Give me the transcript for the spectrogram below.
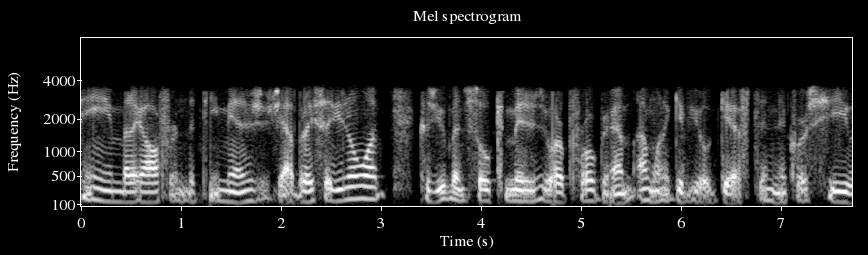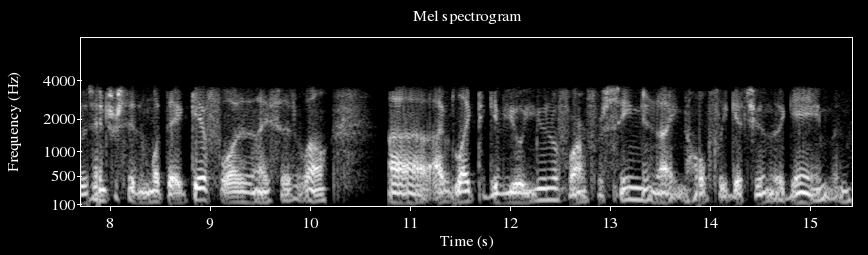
team, but I offered him the team manager's job. But I said, you know what? Because you've been so committed to our program, I want to give you a gift. And of course, he was interested in what that gift was, and I said, well, uh, I would like to give you a uniform for senior night and hopefully get you into the game. And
